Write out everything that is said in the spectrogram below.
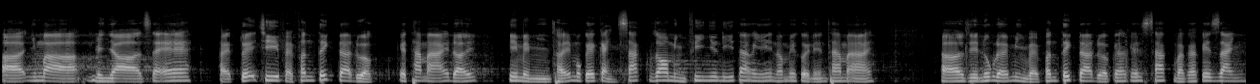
À, nhưng mà mình uh, sẽ phải tuệ chi phải phân tích ra được cái tham ái đấy. Khi mình, mình thấy một cái cảnh sắc do mình phi như ý ta ấy nó mới khởi đến tham ái. À, thì lúc đấy mình phải phân tích ra được các cái sắc và các cái danh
